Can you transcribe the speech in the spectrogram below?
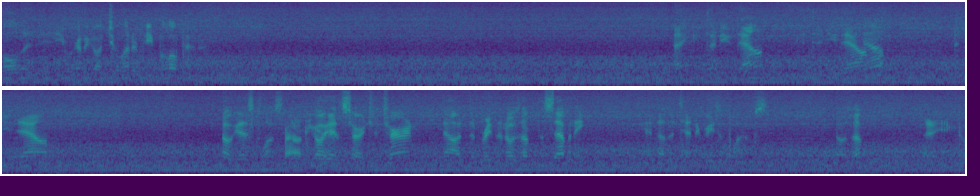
Hold it. We're going to go 200 feet below pattern. Okay, continue down, continue down, Yep. continue down. That's close. Go here. ahead and start your turn. Now to bring the nose up to 70, and another 10 degrees of flaps. Nose up. There you go.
